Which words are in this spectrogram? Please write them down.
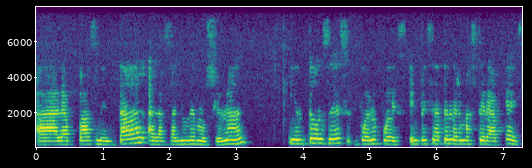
a la paz mental, a la salud emocional. Y entonces, bueno, pues empecé a tener más terapias.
